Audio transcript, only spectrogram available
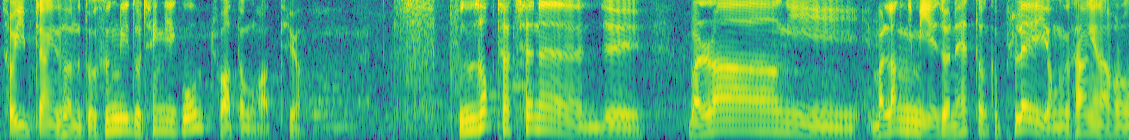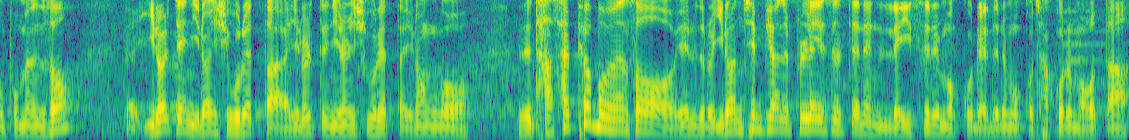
저희 입장에서는 또 승리도 챙기고 좋았던 것 같아요. 분석 자체는 이제 말랑이 말랑님이 예전에 했던 그 플레이 영상이나 그런 거 보면서 이럴 땐 이런 식으로 했다, 이럴 땐 이런 식으로 했다 이런 거를 다 살펴보면서 예를 들어 이런 챔피언을 플레이했을 때는 레이스를 먹고 레드를 먹고 자꾸를 먹었다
